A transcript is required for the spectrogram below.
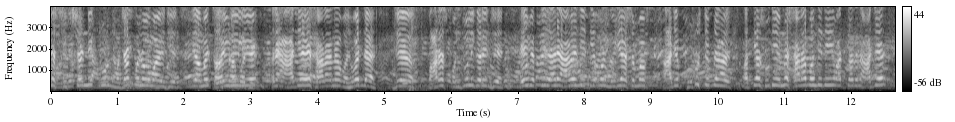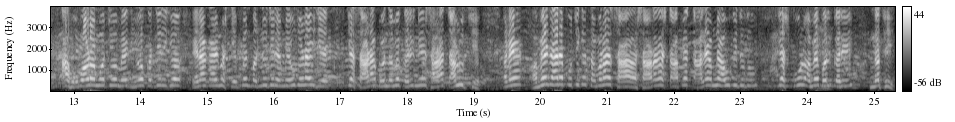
જે શિક્ષણની ક્રૂર મજાક બનાવવામાં આવી છે, એ અમે ચલાવી નહીં લઈએ. અને આજે એ શાળાના વહીવટદાર જે પારસ પંચોલી કરીને છે, એ વ્યક્તિ જ્યારે આવે છે, તે પણ મીડિયા સમક્ષ આજે ખોટું સ્ટેટમેન્ટ અત્યાર સુધી એમને શાળા બંધી હતી એ વાત કરતા આજે આ હોબાળો મચ્યો મેં ડીઓ કચેરી ગયો, એના કારણે સ્ટેટમેન્ટ બદલ્યું છે ને એમને એવું જણાવ્યું છે કે શાળા બંધ, અમે કરીને શાળા ચાલુ જ છે. અને અમે જ્યારે પૂછ્યું કે તમારા શાળાના સ્ટાફે કાલે અમને આવું કીધું હતું કે સ્કૂલ અમે બંધ કરી નથી.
